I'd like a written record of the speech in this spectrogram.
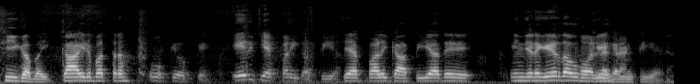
ਠੀਕ ਆ ਬਾਈ ਕਾਗਜ਼ ਪੱਤਰ। Okay okay. ਇਹਦੀ ਚੈਪ ਵਾਲੀ ਕਾਪੀ ਆ। ਚੈਪ ਵਾਲੀ ਕਾਪੀ ਆ ਤੇ ਇੰਜਨ ਗੇਅਰ ਦਾ ਫੁੱਲ ਓਕੇ। ਗਾਰੰਟੀ ਯਾਰ।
